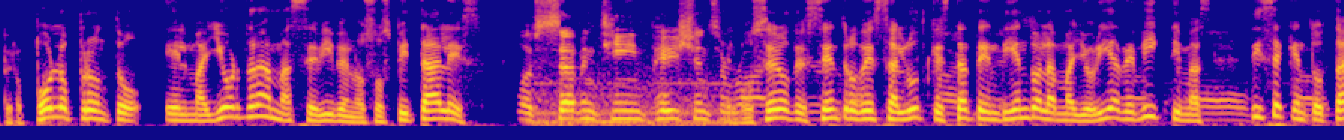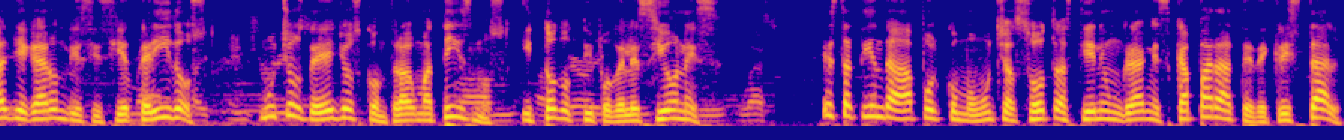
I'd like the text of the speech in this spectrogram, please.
Pero por lo pronto, el mayor drama se vive en los hospitales. El vocero del centro de salud que está atendiendo a la mayoría de víctimas dice que en total llegaron 17 heridos, muchos de ellos con traumatismos y todo tipo de lesiones. Esta tienda Apple, como muchas otras, tiene un gran escaparate de cristal.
